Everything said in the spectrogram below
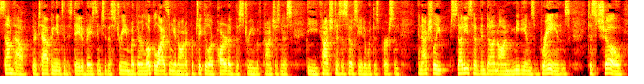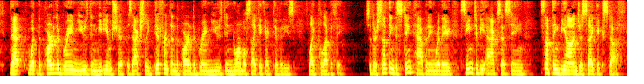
Somehow they're tapping into this database, into the stream, but they're localizing it on a particular part of the stream of consciousness, the consciousness associated with this person. And actually, studies have been done on mediums' brains to show that what the part of the brain used in mediumship is actually different than the part of the brain used in normal psychic activities like telepathy. So there's something distinct happening where they seem to be accessing something beyond just psychic stuff,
